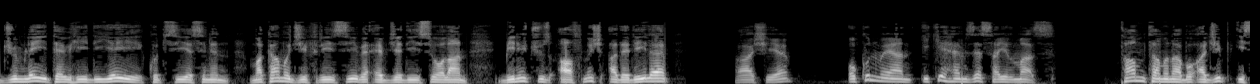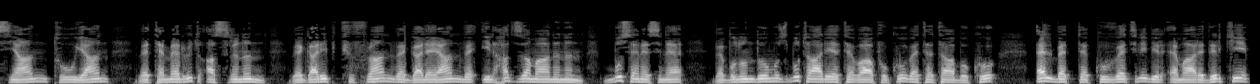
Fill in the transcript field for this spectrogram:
cümle-i tevhidiye-i kutsiyesinin makamı cifrisi ve ebcedisi olan 1360 adediyle haşiye okunmayan iki hemze sayılmaz. Tam tamına bu acip isyan, tuğyan ve temerrüt asrının ve garip küfran ve galeyan ve ilhat zamanının bu senesine ve bulunduğumuz bu tarihe tevafuku ve tetabuku elbette kuvvetli bir emaredir ki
